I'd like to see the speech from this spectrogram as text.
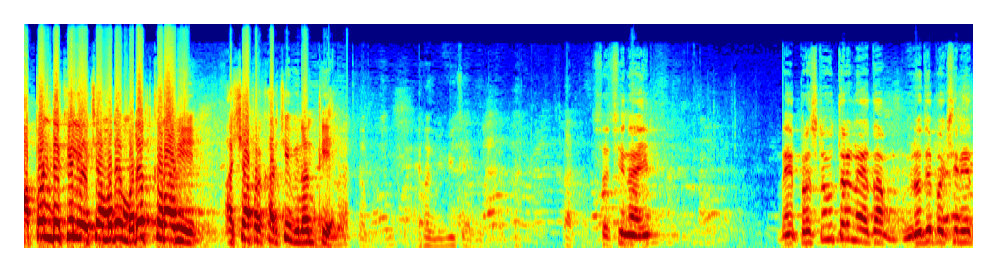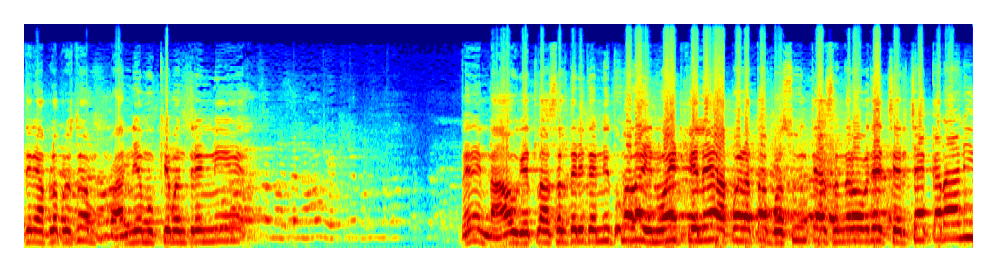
आपण देखील याच्यामध्ये मदत करावी अशा प्रकारची विनंती आहे. सचिन आहे नाही प्रश्न उत्तर नाही. आता विरोधी पक्ष नेत्याने आपला प्रश्न माननीय मुख्यमंत्र्यांनी नाही नाव घेतलं असेल तरी त्यांनी तुम्हाला इन्व्हाइट केलंय. आपण आता बसून त्या संदर्भामध्ये चर्चा करा आणि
